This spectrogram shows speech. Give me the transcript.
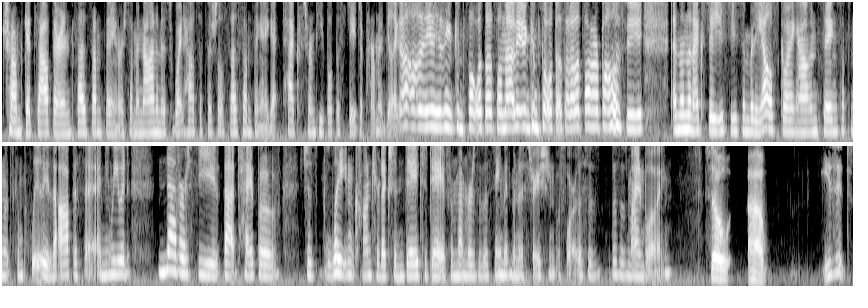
Trump gets out there and says something, or some anonymous White House official says something, I get texts from people at the State Department be like, "Oh, they didn't consult with us on that. They didn't consult with us on that. That's on our policy." And then the next day, you see somebody else going out and saying something that's completely the opposite. I mean, we would never see that type of just blatant contradiction day to day from members of the same administration before. This is this is mind blowing. So, uh, is it?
